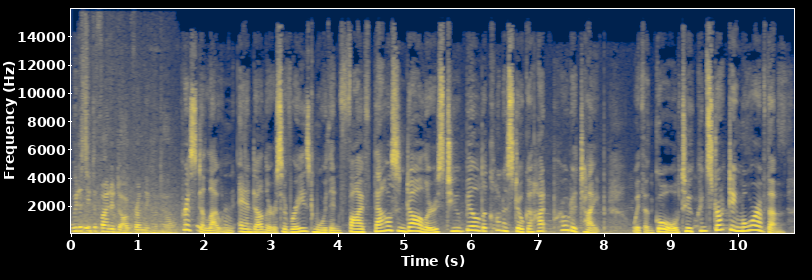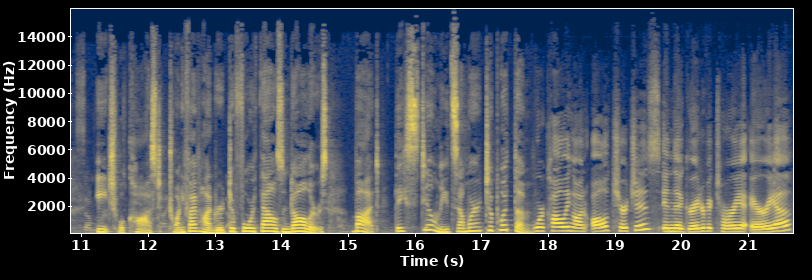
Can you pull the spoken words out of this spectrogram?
We just need to find a dog friendly hotel. Krista Loughton and others have raised more than $5,000 to build a Conestoga hut prototype, with a goal to constructing more of them. Each will cost $2,500 to $4,000, but they still need somewhere to put them. We're calling on all churches in the greater Victoria area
